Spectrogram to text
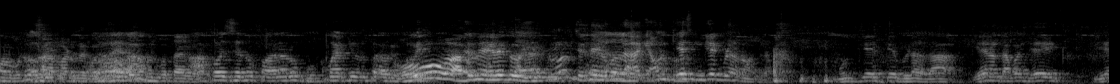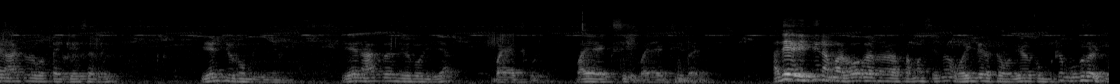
ಮಾಡ್ಬಿಟ್ಟು ಮಾಡಬೇಕು. ಆಪೋಸಿಷನ್ ಫಾರರು ಬುಕ್ ಮಾಡ್ತಿರ್ತಾರೆ ಓ ಅದನ್ನೇ ಹೇಳಿದ್ದು. ಇಬ್ರು ಜೊತೆ ಇರೋನ್ನ ಅವನ ಕೇಸ್ ಮುಗಿಯಕ್ ಬಿಡಲ್ಲ ಅಂತ ಮುಗಿಯಕ್ಕೆ ಬಿಡಲ್ಲ. ಏನಂತ ಅಪ್ಪ ಏ ಏನು ಆಗ್ತದೆ ಗೊತ್ತಾ ಈ ಕೇಸಲ್ಲಿ? ಏನು ತಿಳ್ಕೊಂಬಿಟ್ಟಿದ್ದೀನಿ ಏನು ಆಗ್ತದೆ ಅಂತ ತಿಳ್ಕೊಂಡಿದ್ಯಾ ಭಯ ಹಚ್ಕೊಳ್ಳಿ ಭಯ ಎಕ್ಸಿ ಭಯ ಎಕ್ಸಿ ಭಯ ಅದೇ ರೀತಿ ನಮ್ಮ ರೋಗದ ಸಮಸ್ಯೆನ ವೈದ್ಯರ ಹತ್ರ ಹೇಳ್ಕೊಂಬಿಟ್ಟು ಹೇಳ್ಕೊಂಡ್ಬಿಟ್ರೆ ಮುಗಿದೋಯ್ತು.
